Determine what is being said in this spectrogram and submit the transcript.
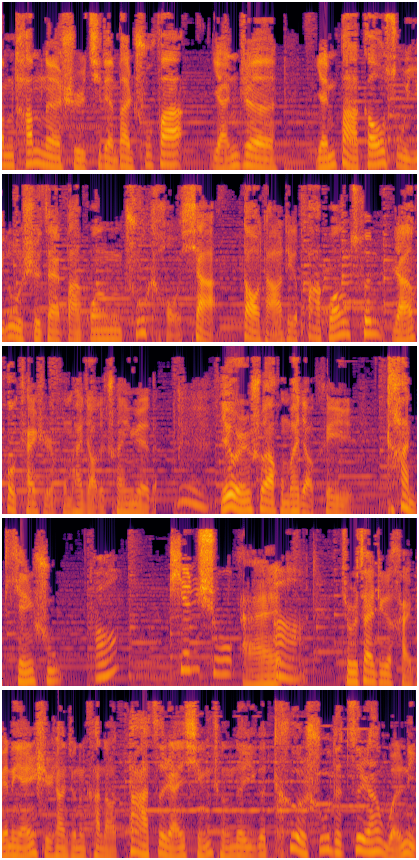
那么他们呢是七点半出发，沿着沿坝高速一路是在坝光出口下到达这个坝光村，然后开始红牌角的穿越的。嗯，也有人说啊，红牌角可以看天书，哦，天书，哎，啊，就是在这个海边的岩石上就能看到大自然形成的一个特殊的自然纹理，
